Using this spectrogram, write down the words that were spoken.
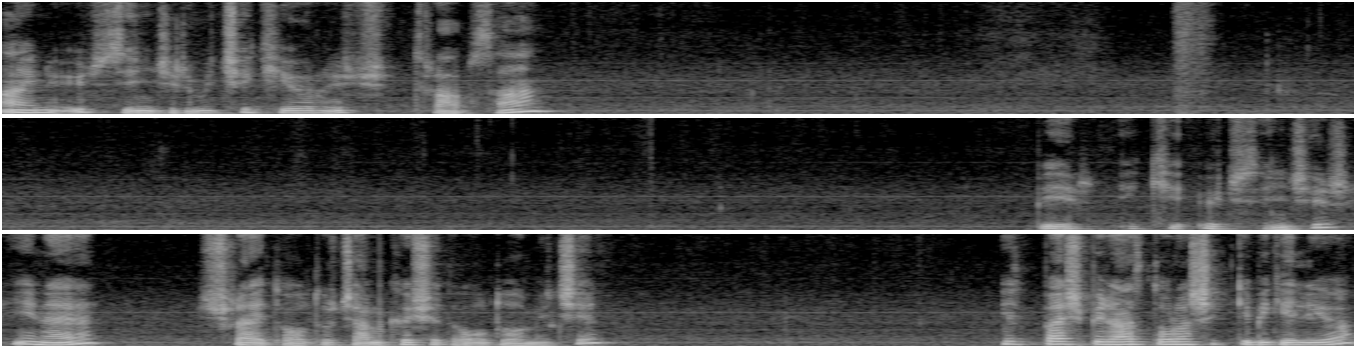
Aynı 3 zincirimi çekiyorum. 3 trabzan. Bir, iki, üç zincir. Yine şurayı dolduracağım köşede olduğum için. İlk baş biraz dolaşık gibi geliyor.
